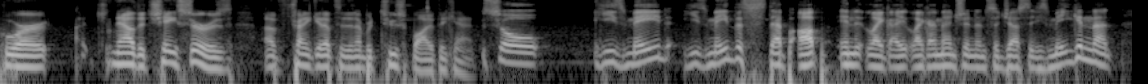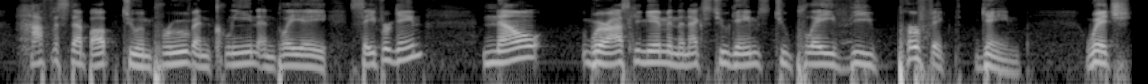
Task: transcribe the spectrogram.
who are now the chasers of trying to get up to the number two spot if they can. so he's made he's made the step up in like I like I mentioned and suggested he's making that half a step up to improve and clean and play a safer game. Now we're asking him in the next two games to play the perfect game, which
